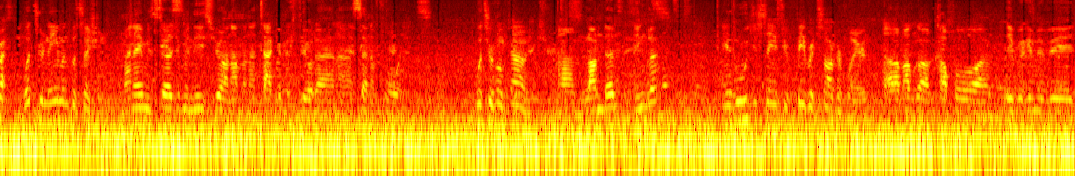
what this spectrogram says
right, what's your name and position? My name is Sergio Manesio and I'm an attacking midfielder and a centre forward. What's your hometown? Um, London, England. And who would you say is your favorite soccer player? Um, I've got a couple, um, Ibrahimovic,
